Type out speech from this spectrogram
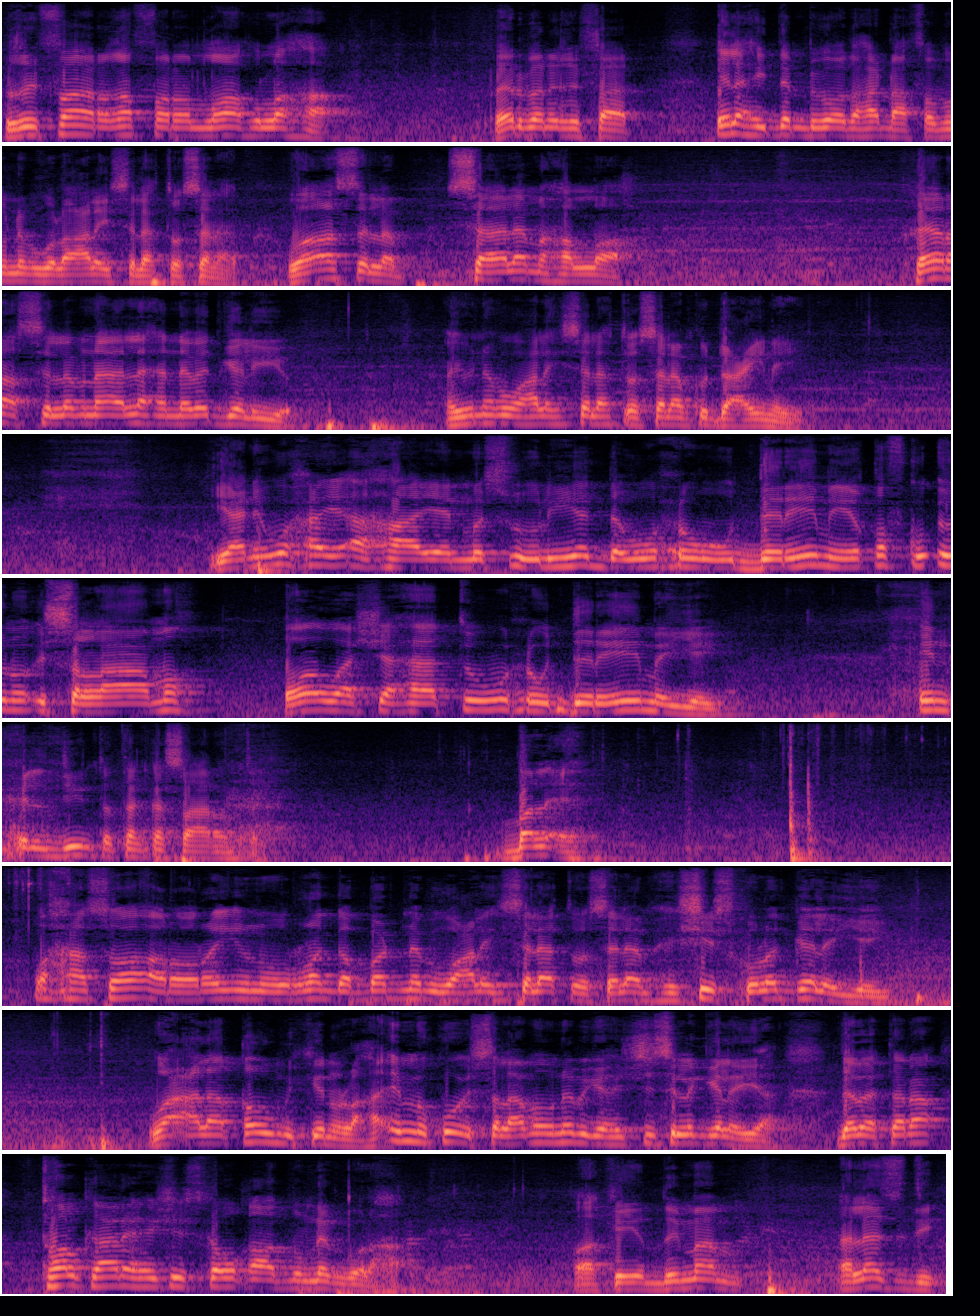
Khifaar gafara allaahu laha. Reer bani khifaar ilaahay dembigooda ha dhaafa buu nabigu lahaa calayhi salaatu wasalaam. Wa aslam saalamaha allah. Reer aslamna allaha nabadgeliyo. Ayuu nabigu calayhi salaatu wasalaam ku ducaynayay yacni waxay ahaayeen mas'uuliyadda wuxuu dareemayay qofku inuu islaamo oo waa shahaato wuxuu dareemayey in xil diinta tan ka saarantay. Bal eh waxaa soo arooray inuu ragga badh nabigu calayhi salaatu wasalaam heshiis kula gelayay. Waa calaa qowmiki inuu lahaa. Imikuu islaamo nabiga heshiis la gelaya dabeetana toolkaana heshiiska u qaad buu lahaa. Waa kii dimaam alasdi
